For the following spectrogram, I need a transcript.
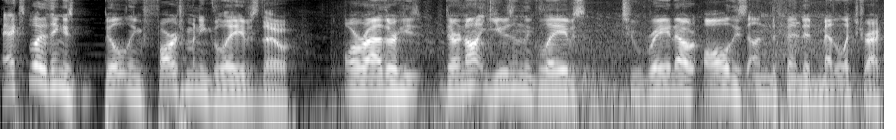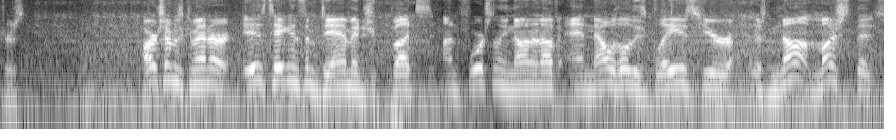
Exploit, I think, is building far too many glaives, though. Or rather, he's, they're not using the glaives to raid out all these undefended metal extractors. Archshaman's commander is taking some damage, but unfortunately not enough. And now with all these glaives here, there's not much that's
